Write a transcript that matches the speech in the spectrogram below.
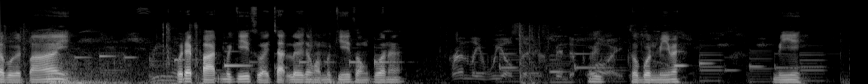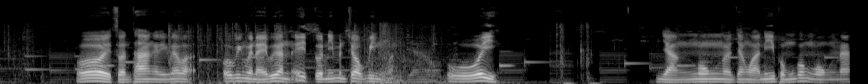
ระเบิดไปก็ได้ปาดเมื่อกี้สวยจัดเลยจังหวะเมื่อกี้สองตัวนะเฮ้ยตัวบนมีไหมมีโอ้ยสวนทางกันอีกแล้วอะโอ้วิ่งไปไหนเพื่อนเอ้ยตัวนี้มันชอบวิ่งว่ะโอ้ย อย่างงงจังหวะนี้ผมก็งงนะ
